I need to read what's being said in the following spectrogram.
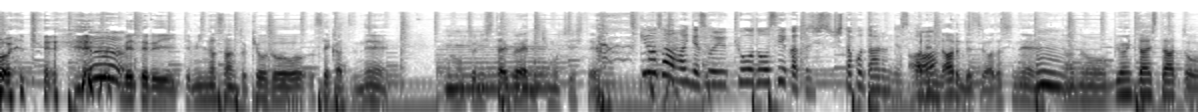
置いて、ベテルへ行って皆さんと共同生活ね本当にしたいぐらいの気持ちでしたよ。月野さんは以前そういう共同生活したことあるんですか？あるんですよ。私ね、ん。あの病院退院した後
